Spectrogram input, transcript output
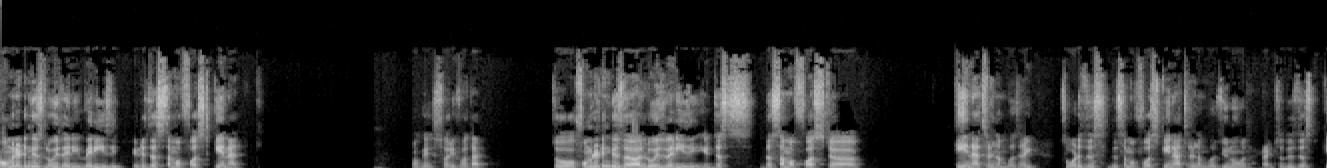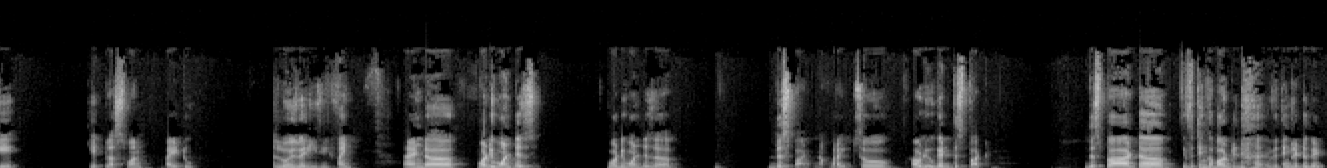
Formulating this low is very very easy. It is just sum of first k and okay. Sorry for that. So formulating this uh, low is very easy. It's just the sum of first uh, k natural numbers, right? So what is this? The sum of first k natural numbers. You know that, right? So this is just k, k plus one by two. The low is very easy. Fine. And uh, what you want is what you want is uh, this part now, right? So how do you get this part? This part, uh, if you think about it, if you think a little bit,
